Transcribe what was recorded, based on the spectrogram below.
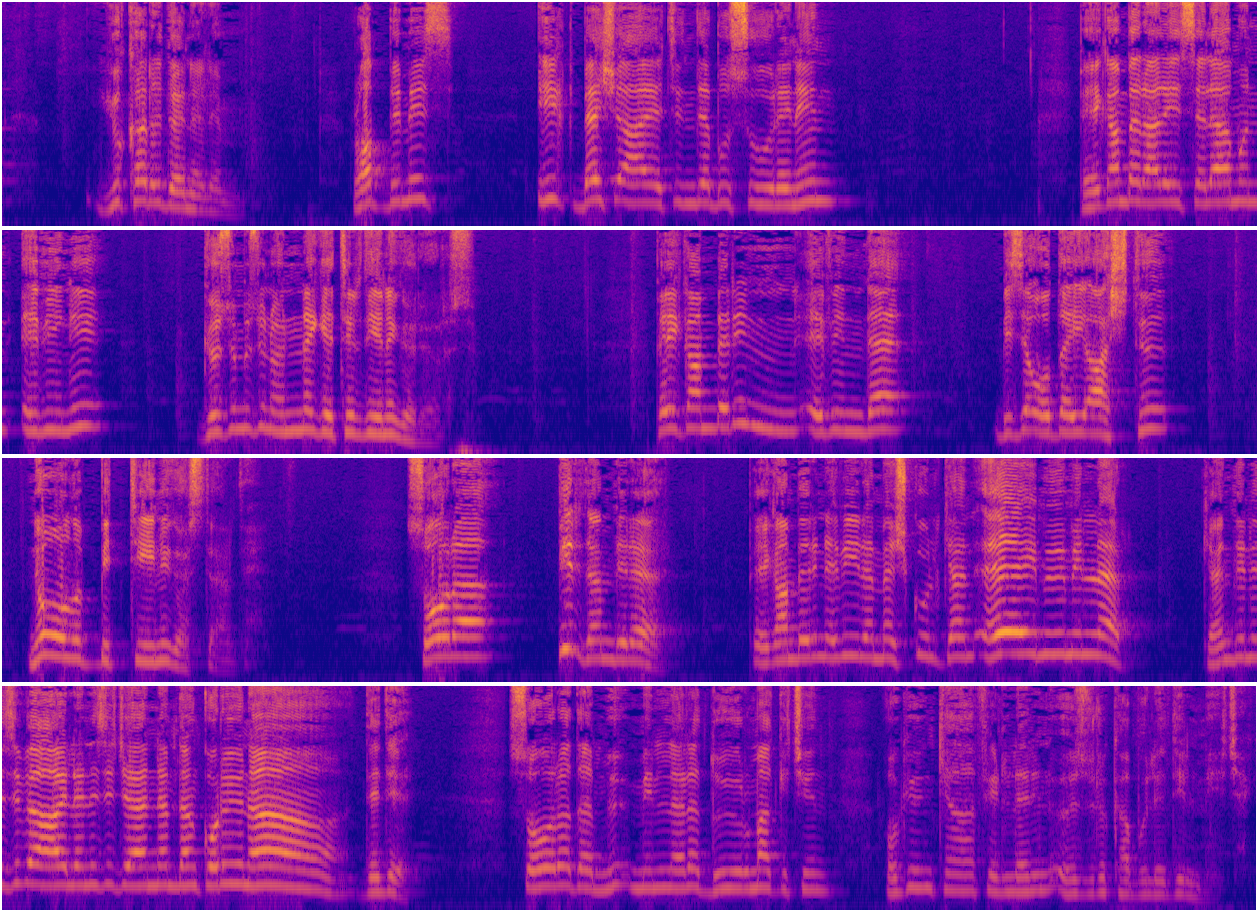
yukarı dönelim. Rabbimiz ilk beş ayetinde bu surenin Peygamber aleyhisselamın evini gözümüzün önüne getirdiğini görüyoruz. Peygamberin evinde bize odayı açtı, ne olup bittiğini gösterdi. Sonra birdenbire peygamberin eviyle meşgulken ey müminler kendinizi ve ailenizi cehennemden koruyun ha dedi. Sonra da müminlere duyurmak için o gün kafirlerin özrü kabul edilmeyecek.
